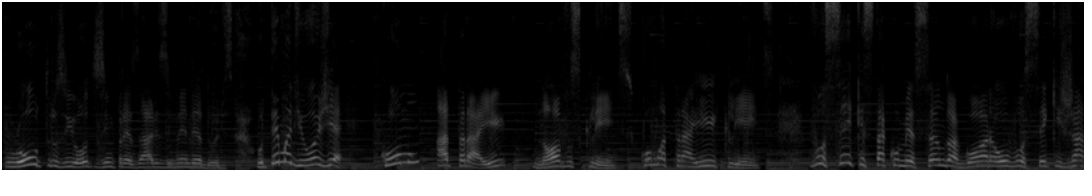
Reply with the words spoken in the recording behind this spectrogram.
por outros e outros empresários e vendedores. O tema de hoje é como atrair novos clientes, como atrair clientes. Você que está começando agora ou você que já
